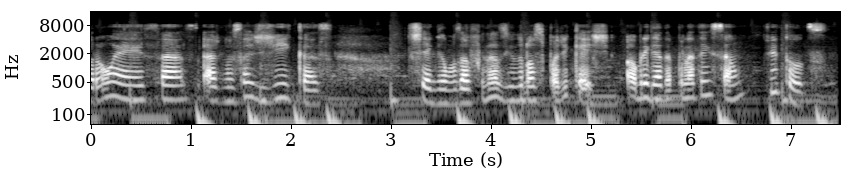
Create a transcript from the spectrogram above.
Foram essas as nossas dicas. Chegamos ao finalzinho do nosso podcast. Obrigada pela atenção de todos.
